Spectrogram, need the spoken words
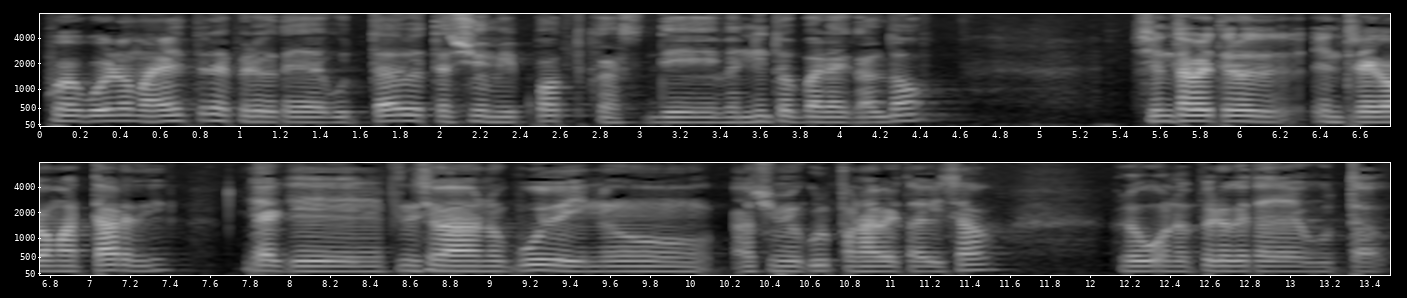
Pues bueno, maestra, espero que te haya gustado. Este ha sido mi podcast de Benito Pérez Caldó. Siento haberte lo entregado más tarde, ya que el fin de semana no pude y no mi culpa no haberte avisado. Pero bueno, espero que te haya gustado.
